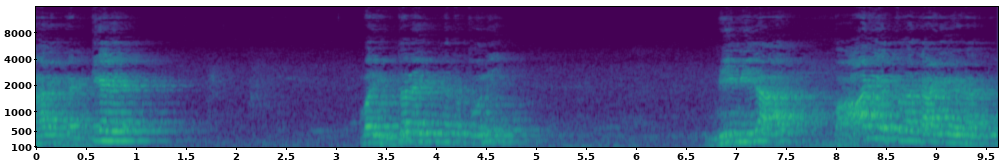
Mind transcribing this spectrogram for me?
చాలా గట్టిగానే మరి యుద్ధ నైపుణ్యతతోని మీ మీద భారీ ఎత్తున దాడి చేయడానికి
